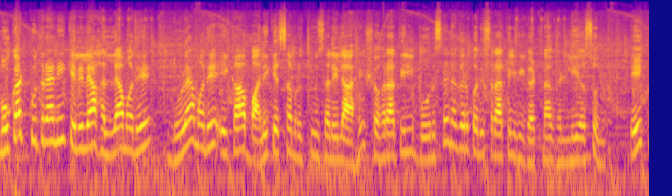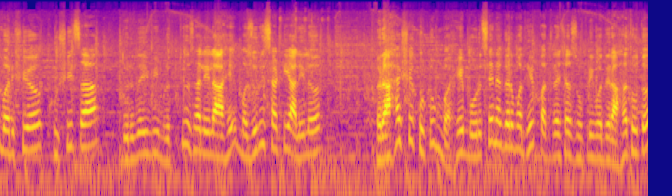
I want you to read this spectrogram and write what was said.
मोकाट कुत्र्यांनी केलेल्या हल्ल्यामध्ये धुळ्यामध्ये एका बालिकेचा मृत्यू झालेला आहे. शहरातील बोरसेनगर परिसरातील ही घटना घडली असून एक वर्षीय खुशीचा दुर्दैवी मृत्यू झालेला आहे. मजुरीसाठी आलेलं राहशे कुटुंब हे बोरसेनगरमध्ये पत्र्याच्या झोपडीमध्ये राहत होतं.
